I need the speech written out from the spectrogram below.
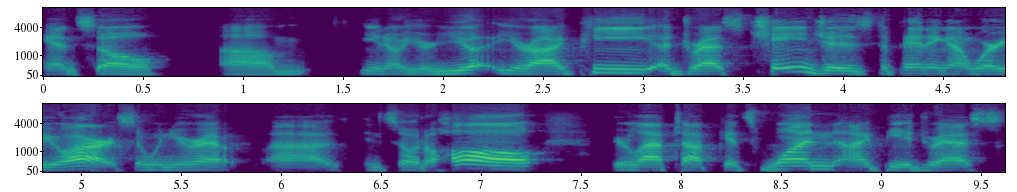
And so, um, you know, your, your IP address changes depending on where you are. So when you're at, uh, in Soda Hall, your laptop gets one IP address.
